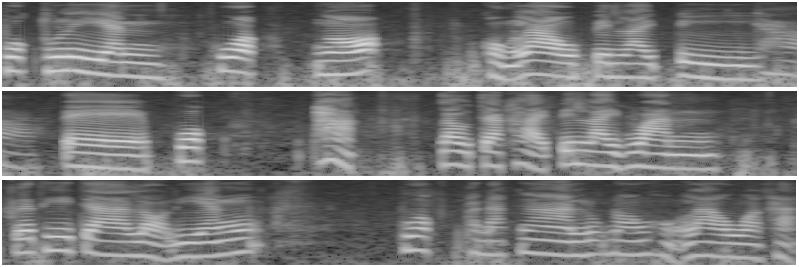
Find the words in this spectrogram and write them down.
พวกทุเรียนพวกเงาะของเราเป็นรายปีค่ะแต่พวกผักเราจะขายเป็นรายวัน เพื่อที่จะหล่อเลี้ยงพวกพนักงานลูกน้องของเราอะค่ะ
